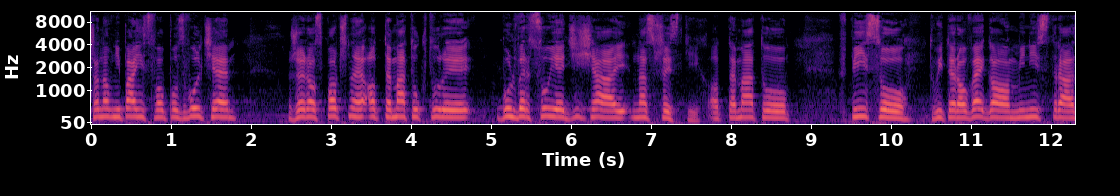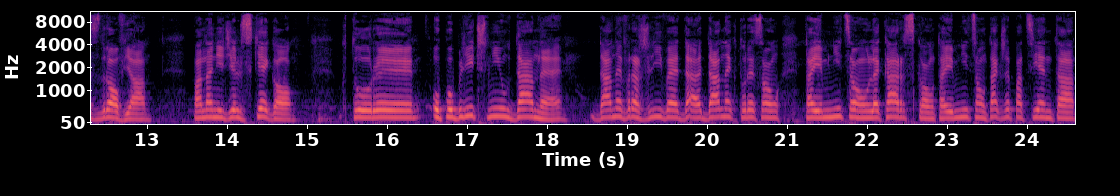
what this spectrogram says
Szanowni Państwo, pozwólcie, że rozpocznę od tematu, który bulwersuje dzisiaj nas wszystkich. Od tematu wpisu twitterowego ministra zdrowia, pana Niedzielskiego, który upublicznił dane, dane wrażliwe, da, dane, które są tajemnicą lekarską, tajemnicą także pacjenta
